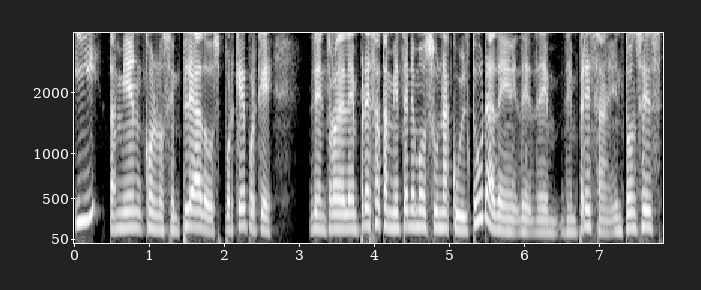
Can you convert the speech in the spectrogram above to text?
y también con los empleados. ¿Por qué? Porque dentro de la empresa también tenemos una cultura de, de empresa. Entonces,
